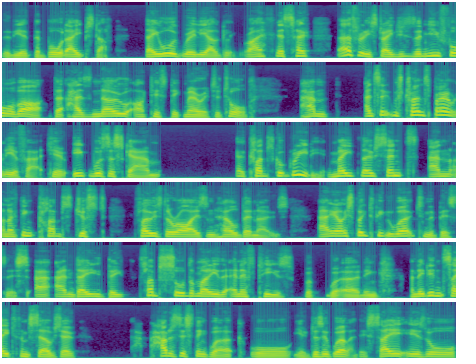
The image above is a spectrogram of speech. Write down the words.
the, the bored ape stuff, they all look really ugly, right? So that's really strange. This is a new form of art that has no artistic merit at all. Um, and so it was transparently a fact. You know, it was a scam. Uh, clubs got greedy. It made no sense, and and I think clubs just closed their eyes and held their nose. Uh, you know, I spoke to people who worked in the business, uh, and they they clubs saw the money that NFTs were, were earning, and they didn't say to themselves, you know, how does this thing work, or you know, does it work like they say it is, or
